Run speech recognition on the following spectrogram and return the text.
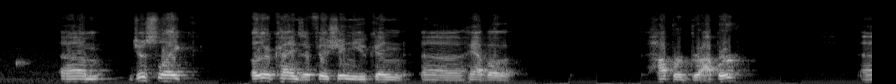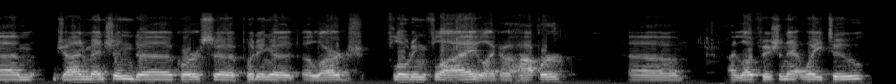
um, just like other kinds of fishing, you can uh, have a hopper dropper. Um, John mentioned, uh, of course, uh, putting a, a large floating fly like a hopper. Uh, I love fishing that way too.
